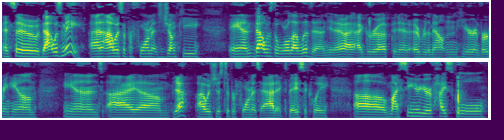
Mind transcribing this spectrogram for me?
And so that was me. And I was a performance junkie and that was the world I lived in. You know, I, I grew up in over the mountain here in Birmingham and I um, yeah, I was just a performance addict basically uh, my senior year of high school,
